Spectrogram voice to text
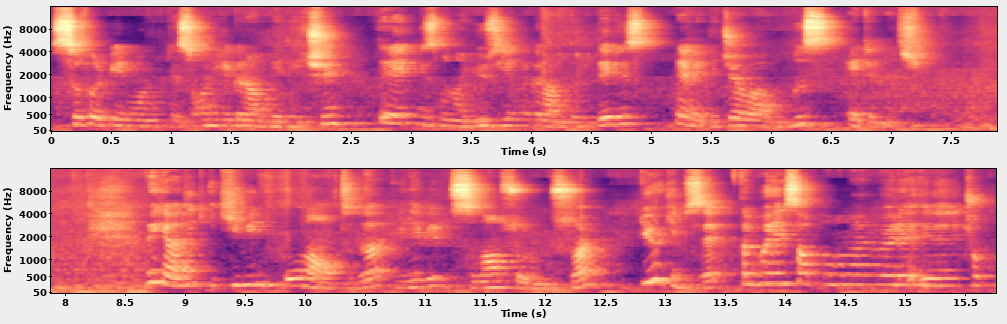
0,1 mol kütlesi 12 gram dediği için direkt biz buna 120 gramdır deriz. Demek ki cevabımız Edirne'dir. Ve geldik 2016'da yine bir sınav sorumuz var. Diyor ki bize, tabii bu hesaplamalar böyle e, çok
